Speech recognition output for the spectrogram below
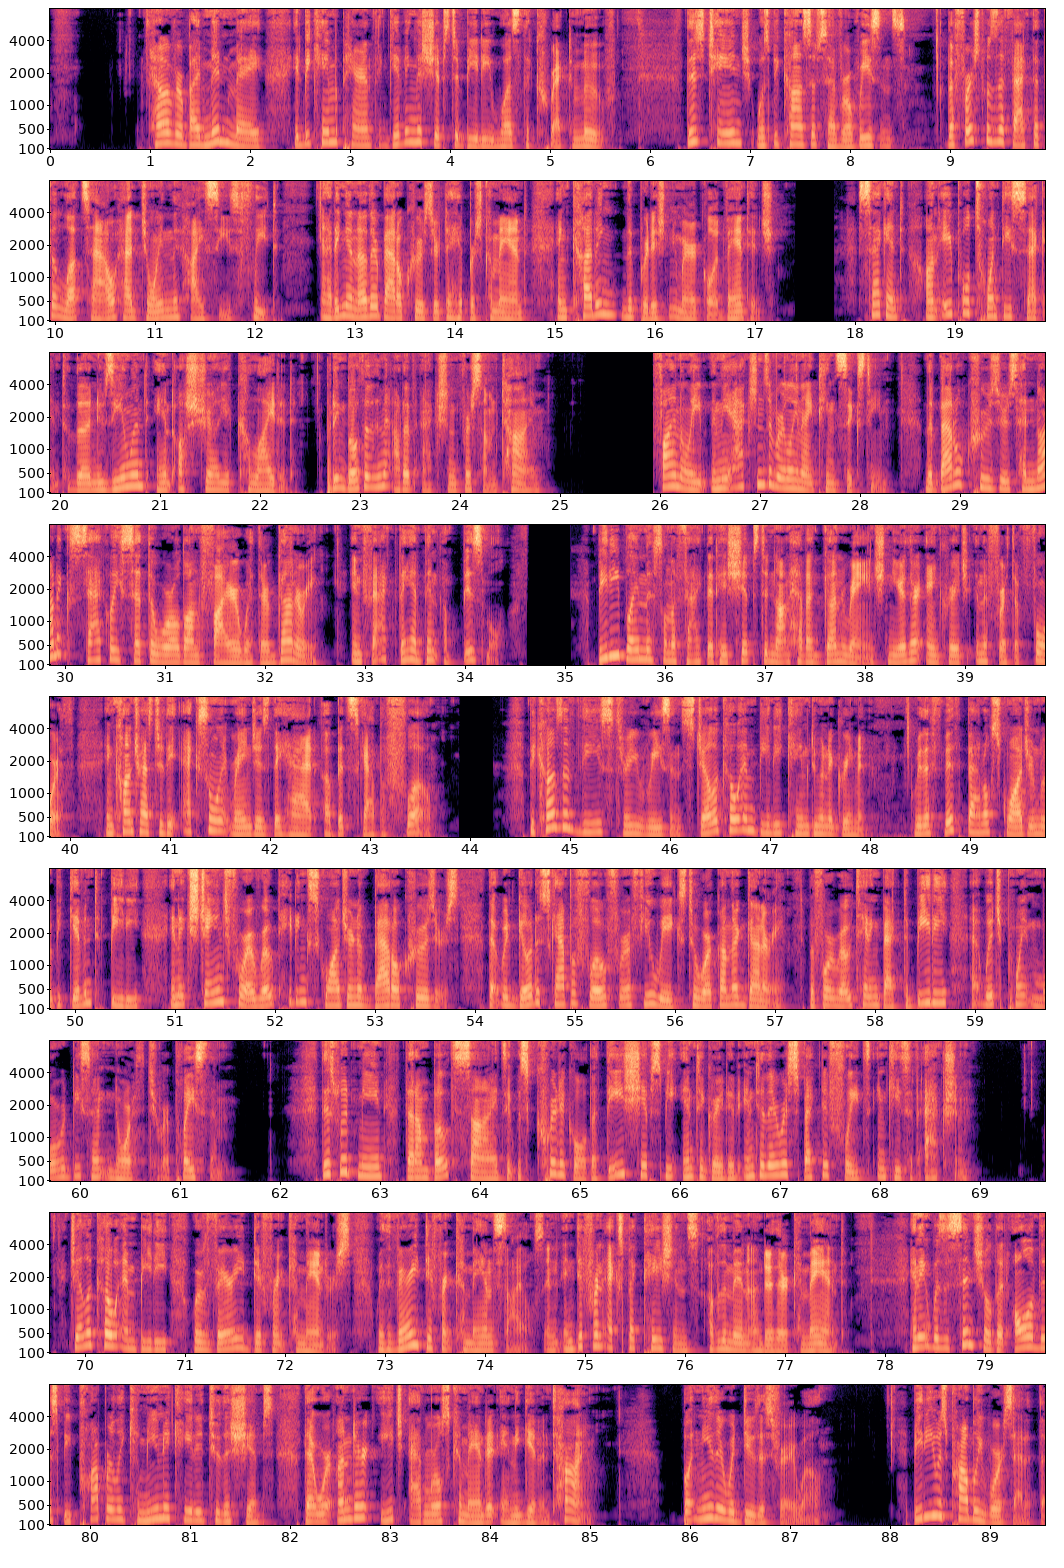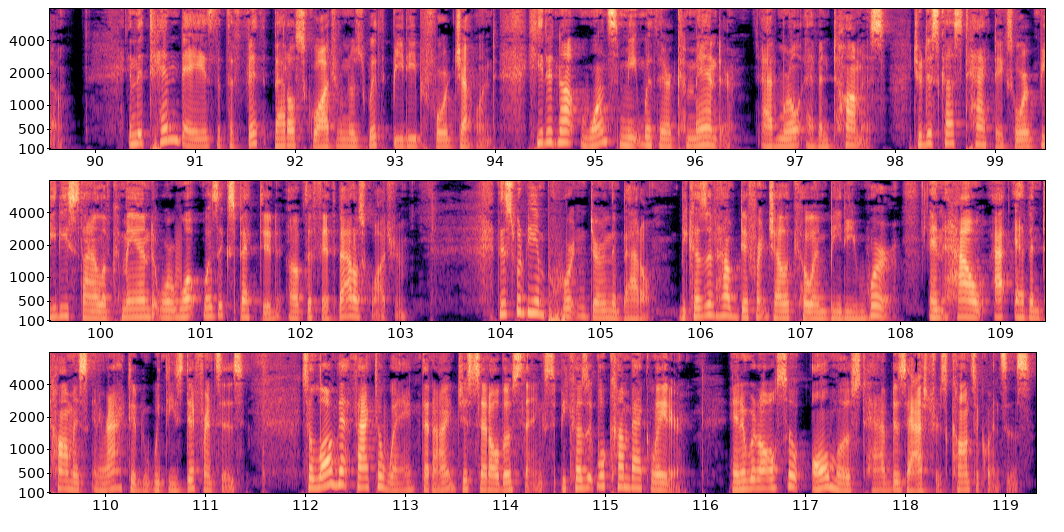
However, by mid-May, it became apparent that giving the ships to Beatty was the correct move. This change was because of several reasons. The first was the fact that the Lutzow had joined the High Seas Fleet, adding another battlecruiser to Hipper's command and cutting the British numerical advantage. Second, on April 22nd, the New Zealand and Australia collided, putting both of them out of action for some time. Finally, in the actions of early 1916, the battle cruisers had not exactly set the world on fire with their gunnery. In fact, they had been abysmal. Beatty blamed this on the fact that his ships did not have a gun range near their anchorage in the Firth of Forth, in contrast to the excellent ranges they had up at Scapa Flow. Because of these three reasons, Jellicoe and Beatty came to an agreement. where the 5th Battle Squadron would be given to Beatty in exchange for a rotating squadron of battle cruisers that would go to Scapa Flow for a few weeks to work on their gunnery before rotating back to Beatty, at which point more would be sent north to replace them. This would mean that on both sides it was critical that these ships be integrated into their respective fleets in case of action. Jellicoe and Beatty were very different commanders, with very different command styles and, and different expectations of the men under their command. And it was essential that all of this be properly communicated to the ships that were under each admiral's command at any given time. But neither would do this very well. Beatty was probably worse at it though. In the 10 days that the 5th Battle Squadron was with Beatty before Jutland, he did not once meet with their commander, Admiral Evan Thomas, to discuss tactics or Beatty's style of command or what was expected of the 5th Battle Squadron. This would be important during the battle because of how different Jellicoe and Beatty were and how Evan Thomas interacted with these differences. So log that fact away that I just said all those things because it will come back later and it would also almost have disastrous consequences.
